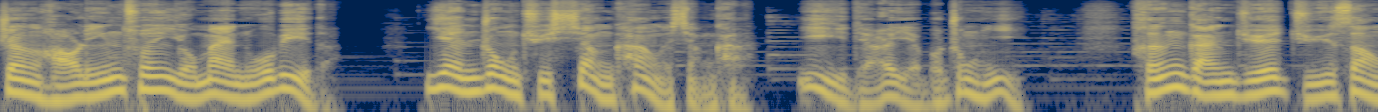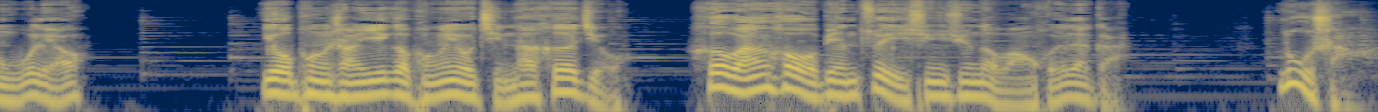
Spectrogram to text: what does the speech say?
正好邻村有卖奴婢的，燕仲去相看了相看，一点也不中意，很感觉沮丧无聊。又碰上一个朋友请他喝酒，喝完后便醉醺醺的往回来赶。路上啊，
